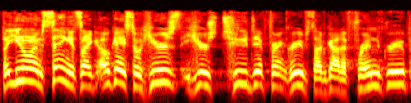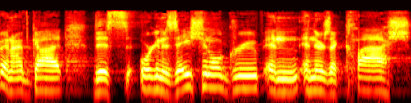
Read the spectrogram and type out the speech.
But you know what I'm saying? It's like, okay, so here's, here's two different groups. I've got a friend group and I've got this organizational group and, and there's a clash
